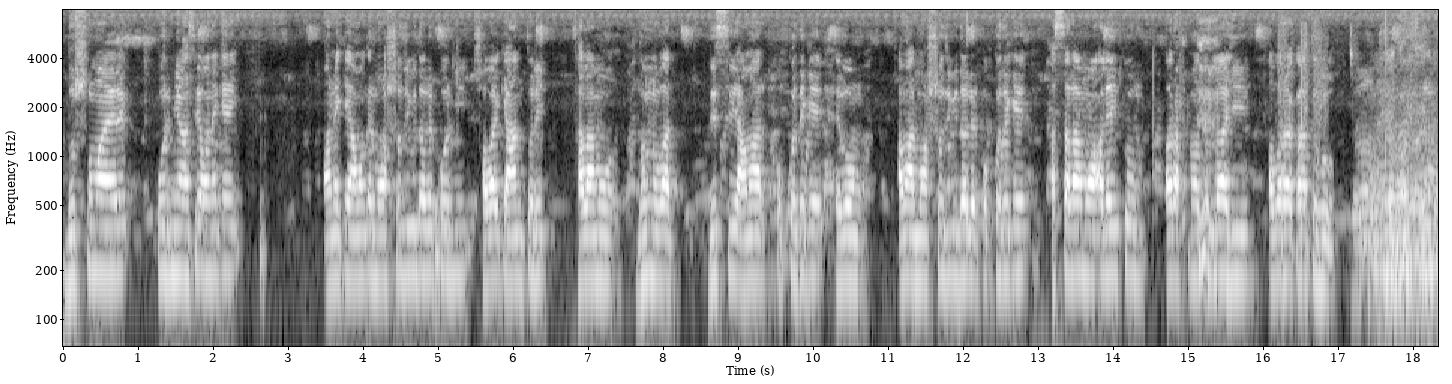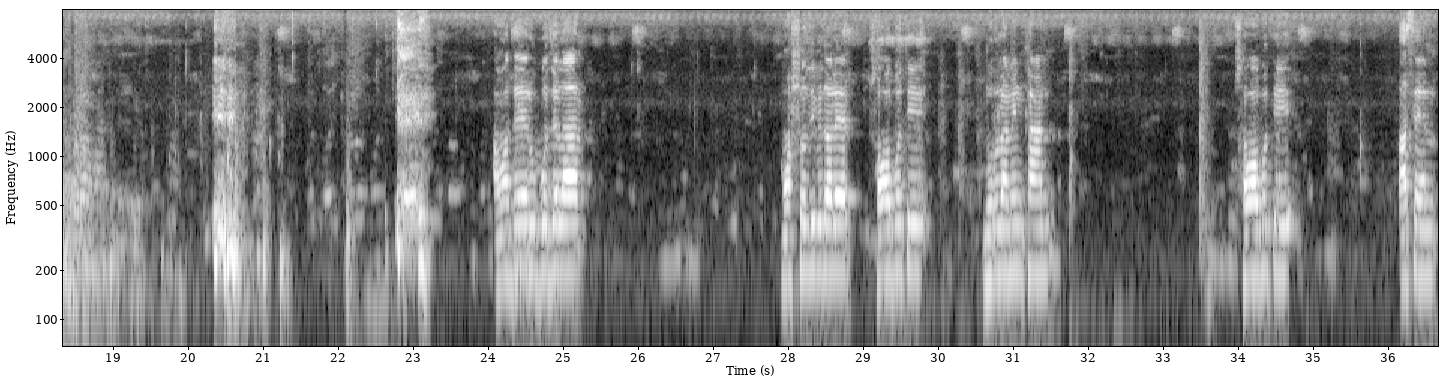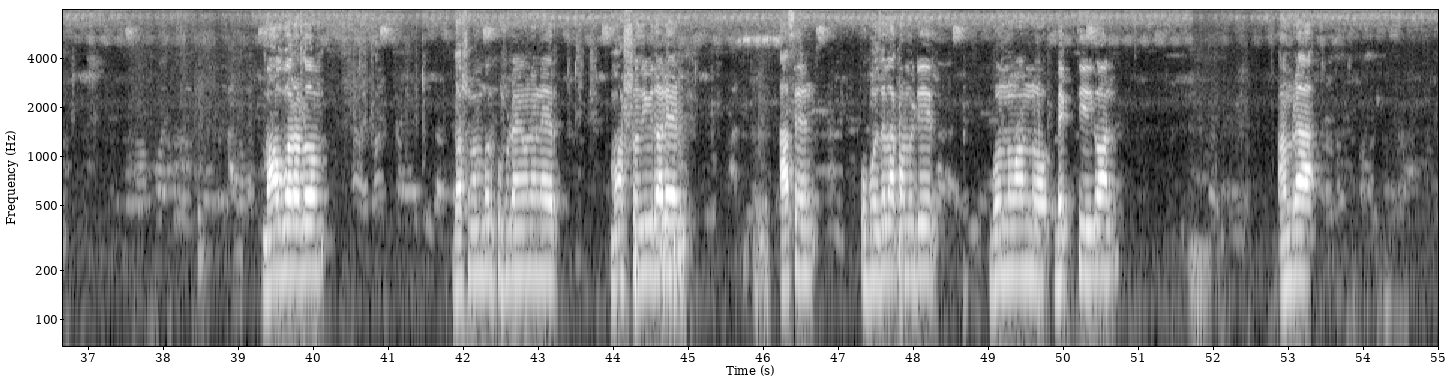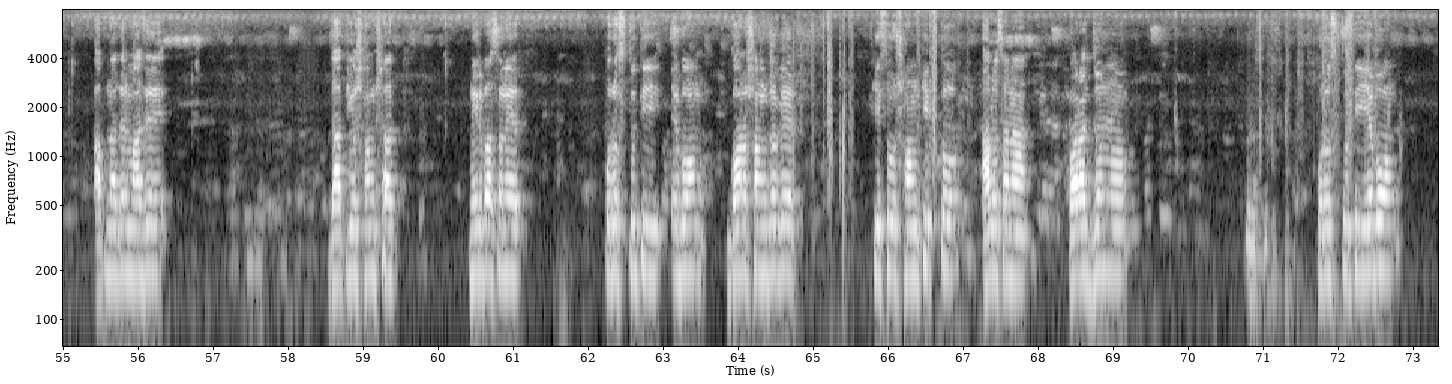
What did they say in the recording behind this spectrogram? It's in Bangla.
দুঃসময়ের কর্মী আছে অনেকেই। অনেকে আমাদের মৎস্যজীবী দলের কর্মী। সবাইকে আন্তরিক সালাম ও ধন্যবাদ দিচ্ছি আমার পক্ষ থেকে এবং আমার মৎস্যজীবী দলের পক্ষ থেকে। আসসালামু আলাইকুম রহমতুল্লাহি আবরাকাতুহু আমাদের উপজেলার মৎস্যজীবী দলের সভাপতি নুরুল আমিন খান, সভাপতি আছেন মাওবর আলম, দশ নম্বর কুসুডা ইউনিয়নের মৎস্যজীবী দলের আছেন উপজেলা কমিটির গণ্যমান্য ব্যক্তিগণ। আমরা আপনাদের মাঝে জাতীয় সংসদ নির্বাচনের প্রস্তুতি এবং গণসংযোগের কিছু সংক্ষিপ্ত আলোচনা করার জন্য প্রস্তুতি এবং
